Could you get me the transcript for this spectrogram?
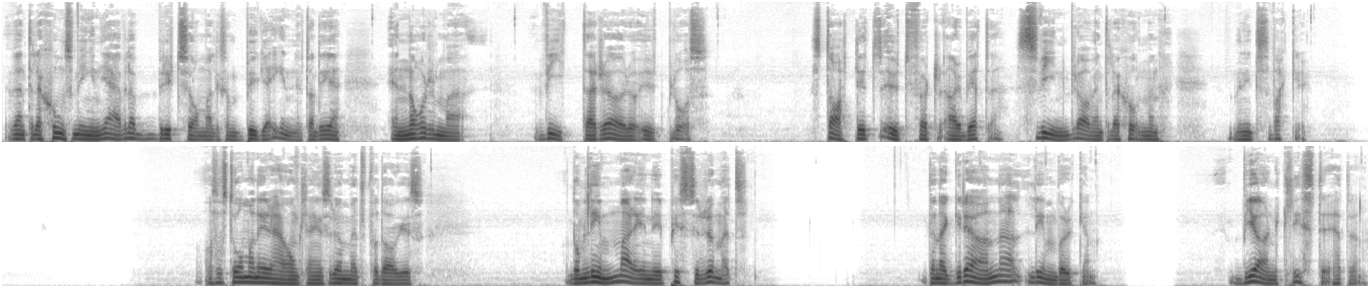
Ventilation som ingen jävel har brytt sig om att liksom bygga in utan det är enorma vita rör och utblås. Statligt utfört arbete. Svinbra ventilation men, men inte så vacker. Och så står man i det här omklädningsrummet på dagis. De limmar inne i pysselrummet. Den där gröna limburken. Björnklister heter den.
